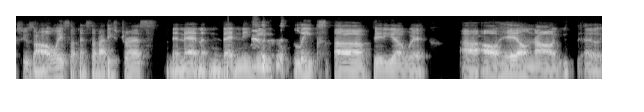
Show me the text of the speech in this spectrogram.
She was always up in somebody's dress. And that that Nene Leakes uh video with uh oh hell no, you uh,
